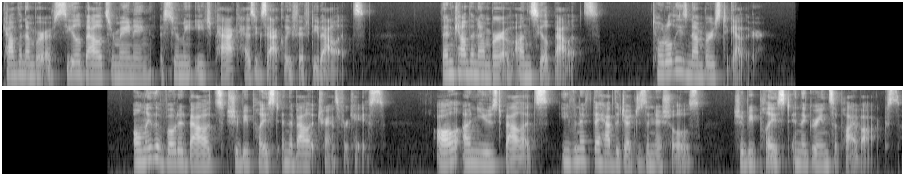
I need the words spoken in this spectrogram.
Count the number of sealed ballots remaining, assuming each pack has exactly 50 ballots. Then count the number of unsealed ballots. Total these numbers together. Only the voted ballots should be placed in the ballot transfer case. All unused ballots, even if they have the judge's initials, should be placed in the green supply box.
